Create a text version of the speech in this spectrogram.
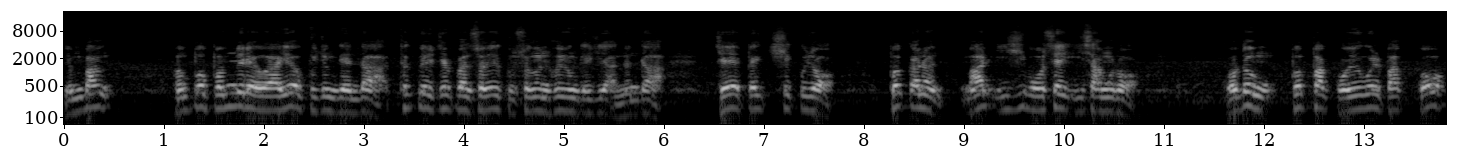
연방헌법 법률에 의하여 규정된다. 특별재판소의 구성은 허용되지 않는다. 제119조 법관은 만 25세 이상으로 고등 법학 교육을 받고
